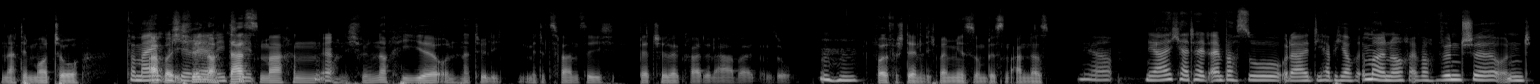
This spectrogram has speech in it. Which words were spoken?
Nach dem Motto, aber ich will Realität. noch das machen Ja. und ich will noch hier und natürlich Mitte 20, Bachelor gerade in Arbeit und so. Mhm. Voll verständlich, bei mir ist es so ein bisschen anders. Ja. Ja, ich hatte halt einfach so, oder die habe ich auch immer noch, einfach Wünsche und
